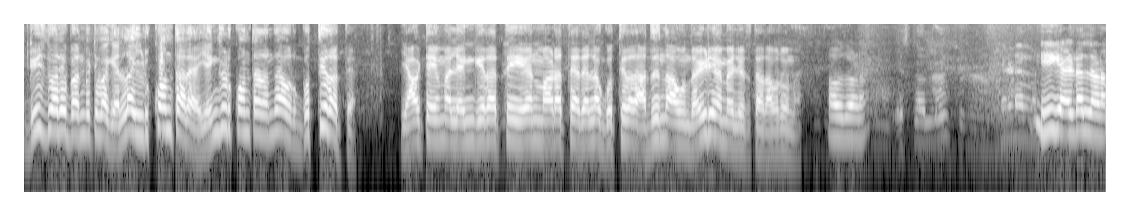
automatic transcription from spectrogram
ಬೀಜದವ್ರಿಗೆ ಬಂದ್ಬಿಟ್ಟು ಇವಾಗ ಎಲ್ಲ ಹಿಡ್ಕೊತಾರೆ. ಹೆಂಗೆ ಹಿಡ್ಕೊತಾರೆ ಅಂದರೆ ಅವ್ರಿಗೆ ಗೊತ್ತಿರತ್ತೆ. ಯಾವ ಟೈಮಲ್ಲಿ ಹೆಂಗಿರತ್ತೆ ಏನು ಮಾಡತ್ತೆ ಅದೆಲ್ಲ ಗೊತ್ತಿರೋದು ಅದರಿಂದ ಒಂದು ಐಡಿಯಾ ಮೇಲೆ ಇರ್ತಾರೆ ಅವರು ಹೌದು ಅಣ್ಣ. ಈಗ ಎರಡಲ್ಲ ಅಣ್ಣ.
